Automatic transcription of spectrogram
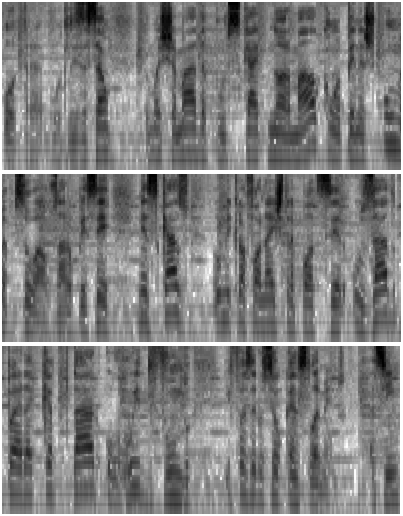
Outra utilização de uma chamada por Skype normal com apenas uma pessoa a usar o PC. Nesse caso, o microfone extra pode ser usado para captar o ruído de fundo e fazer o seu cancelamento. Assim,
